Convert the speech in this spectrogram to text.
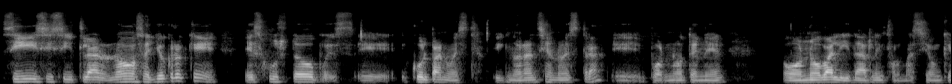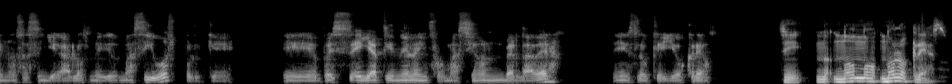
Sí, sí, sí, claro. No, o sea, yo creo que es justo, pues, eh, culpa nuestra, ignorancia nuestra, eh, por no tener o no validar la información que nos hacen llegar los medios masivos, porque, eh, pues, ella tiene la información verdadera, es lo que yo creo. Sí, no, no, no, no lo creas.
